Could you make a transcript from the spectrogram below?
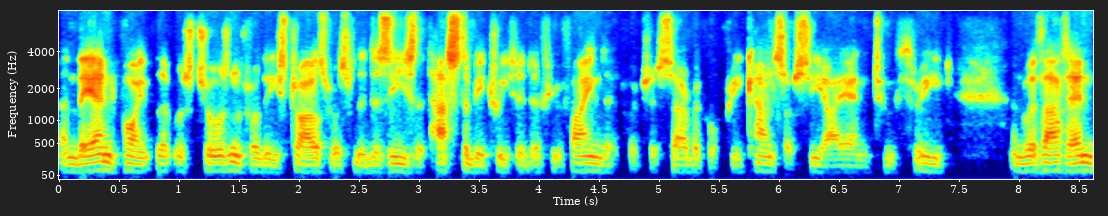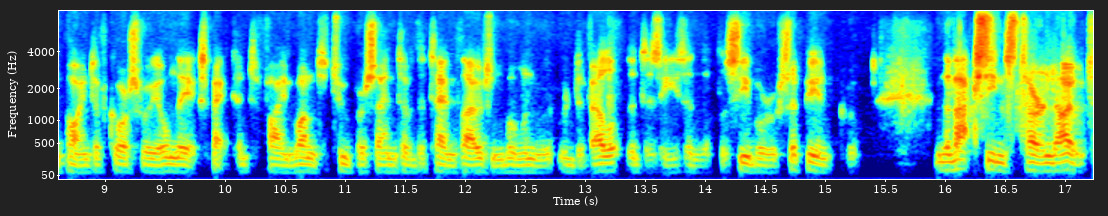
And the endpoint that was chosen for these trials was for the disease that has to be treated if you find it, which is cervical precancer, CIN23. And with that endpoint, of course, we only expected to find 1% to 2% of the 10,000 women that would develop the disease in the placebo recipient group. The vaccines turned out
